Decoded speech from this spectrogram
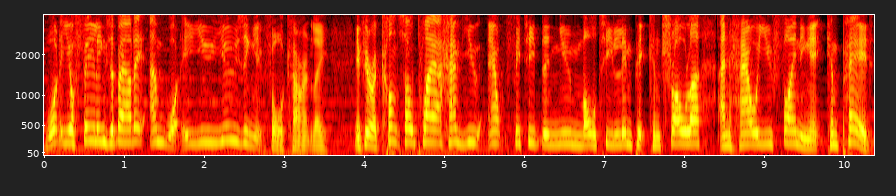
what are your feelings about it and what are you using it for currently? If you're a console player have you outfitted the new multi-limpet controller and how are you finding it compared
